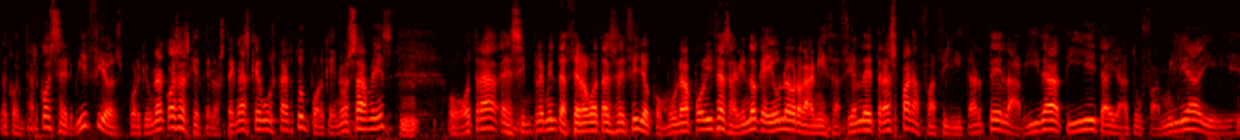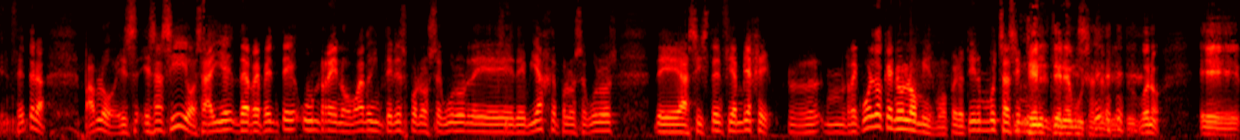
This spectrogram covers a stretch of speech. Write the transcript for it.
el contar con servicios, porque una cosa es que te los tengas que buscar tú porque no sabes, o otra es simplemente hacer algo tan sencillo como una póliza sabiendo que hay una organización detrás para facilitarte la vida a ti y a tu familia y etcétera. Pablo, ¿es, es así? O sea, hay de repente un renovado interés por los seguros de, viaje, por los seguros de asistencia en viaje. recuerdo que no es lo mismo, pero tiene muchas similitudes. Tiene, muchas similitudes. bueno, eh,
